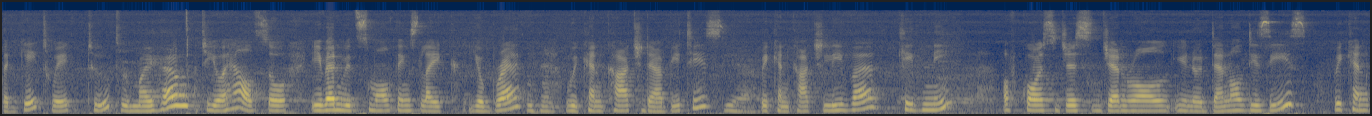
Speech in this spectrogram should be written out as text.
the gateway to To my health. to your health. So even with small things like your breath, mm-hmm. we can catch diabetes, Yeah. we can catch liver, kidney, of course, just general, you know, dental disease. We can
